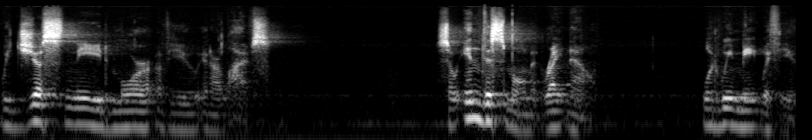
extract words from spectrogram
we just need more of you in our lives. So, in this moment, right now, would we meet with you?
